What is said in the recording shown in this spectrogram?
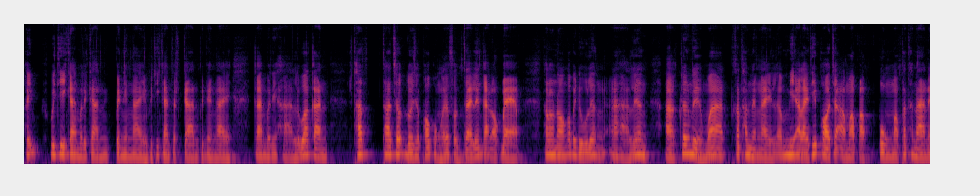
เฮ้ยวิธีการบริการเป็นยังไง วิธีการจัดการเป็นยังไง การบริหารหรือว่าการ ถ้าถ้าโดยเฉพาะผมก็จะสนใจเรื่องการออกแบบถ้าน้องๆก็ไปดูเรื่องอาหารเรื่องอเครื่องดื่มว่าเขาทำยังไง แล้วมีอะไรที่พอจะเอามาปรับปรุงมาพัฒนาใน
